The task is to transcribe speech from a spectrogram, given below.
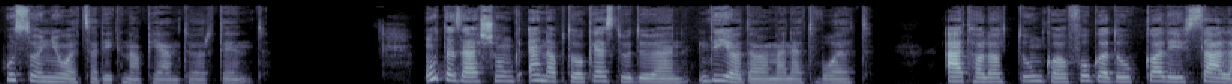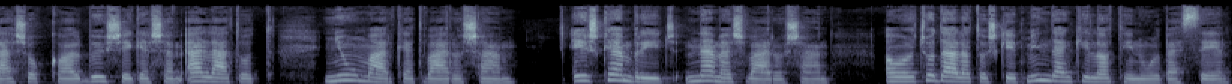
28. napján történt. Utazásunk e kezdődően diadalmenet volt. Áthaladtunk a fogadókkal és szállásokkal bőségesen ellátott Newmarket városán és Cambridge nemes városán, ahol csodálatos kép mindenki latinul beszél,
